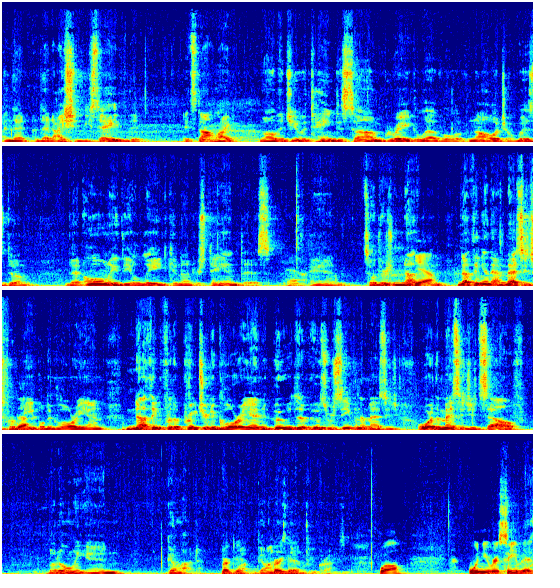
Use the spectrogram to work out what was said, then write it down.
and that that I should be saved. That it's not like well that you've attained to some great level of knowledge or wisdom that only the elite can understand this. Yeah. And so there's nothing, Yeah. nothing in that message for The- people to glory in, nothing for the preacher to glory in, who the, who's receiving the message or the message itself, but only in God. Very good. God Very has good. through Christ. Well, when you receive it,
